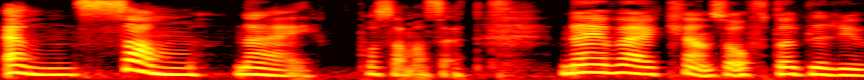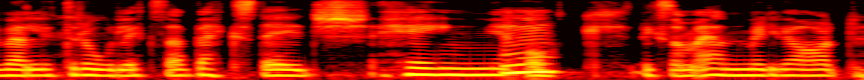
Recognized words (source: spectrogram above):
ensam Nej. på samma sätt. Nej, verkligen. Så ofta blir det ju väldigt roligt så backstage-häng och liksom en miljard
